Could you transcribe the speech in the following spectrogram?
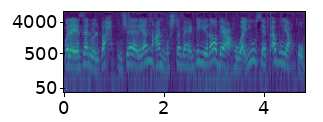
ولا يزال البحث جاريا عن مشتبه به رابع هو يوسف أبو يعقوب.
